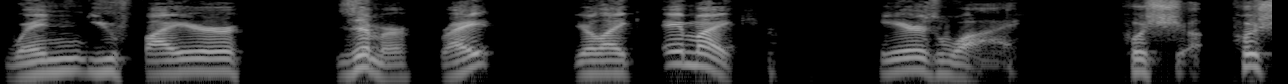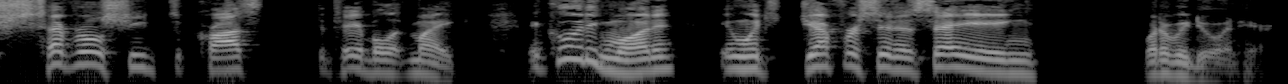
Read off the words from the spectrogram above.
when you fire Zimmer, right? You're like, hey, Mike, here's why. Push push several sheets across the table at Mike, including one in which Jefferson is saying, What are we doing here?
